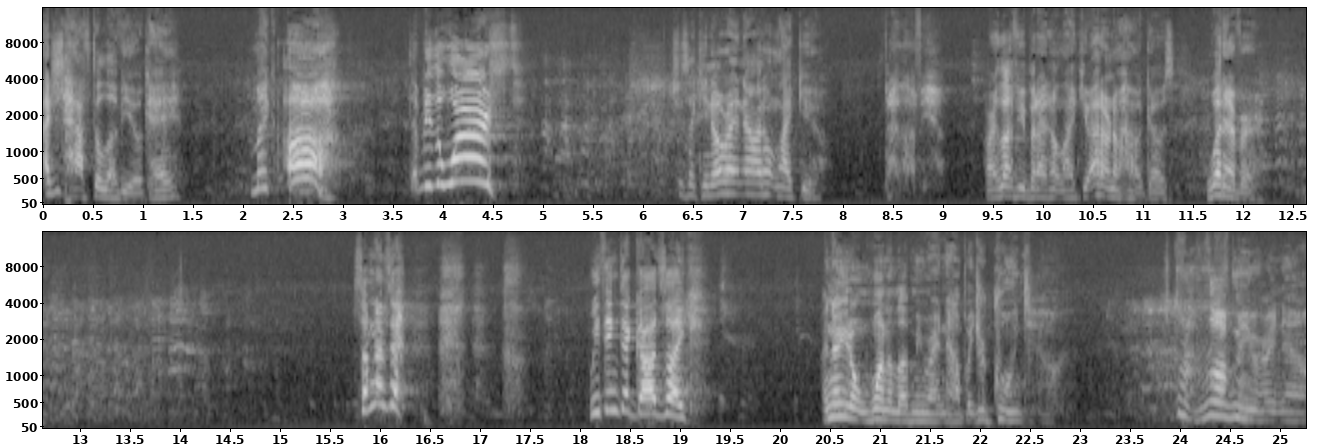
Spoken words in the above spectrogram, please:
I just have to love you, okay? I'm like, oh, that'd be the worst. She's like, you know, right now I don't like you, but I love you. Or I love you, but I don't like you. I don't know how it goes. Whatever. Sometimes I, we think that God's like, I know you don't want to love me right now, but you're going to gonna love me right now.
